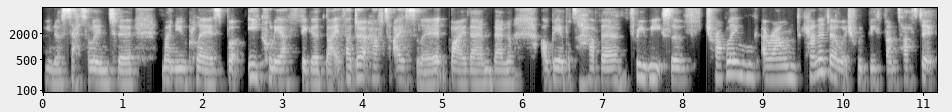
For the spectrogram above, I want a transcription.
you know settle into my new place. But equally, I figured that if I don't have to isolate by then, then I'll be able to have uh, three weeks of traveling around Canada, which would be fantastic.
